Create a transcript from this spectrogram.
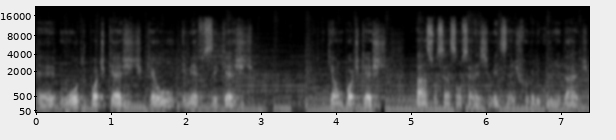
é, um outro podcast que é o MFC Cast, que é um podcast da Associação Cearense de Medicina de Família e Comunidade,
